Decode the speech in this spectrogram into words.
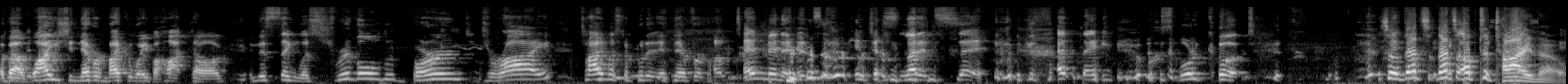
about why you should never microwave a hot dog. And this thing was shriveled, burned, dry. Ty must have put it in there for about 10 minutes and just let it sit because that thing was more cooked. So that's that's up to Ty though.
